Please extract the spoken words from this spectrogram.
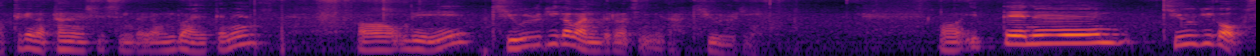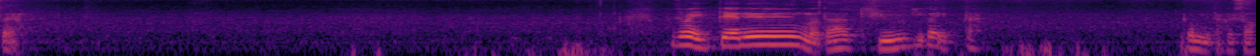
어떻게 나타낼 수 있습니다. 0도 아닐 때는 어, 우리 기울기가 만들어집니다. 기울기. 어, 이때는 기울기가 없어요. 하지만 이때는 뭐다 기울기가 있다. 이겁니다. 그래서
